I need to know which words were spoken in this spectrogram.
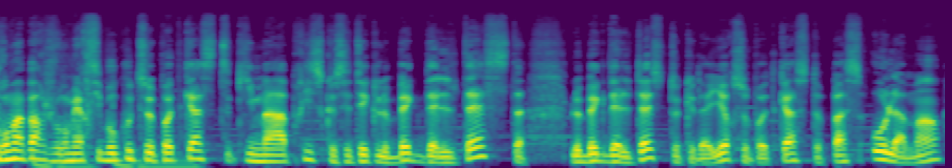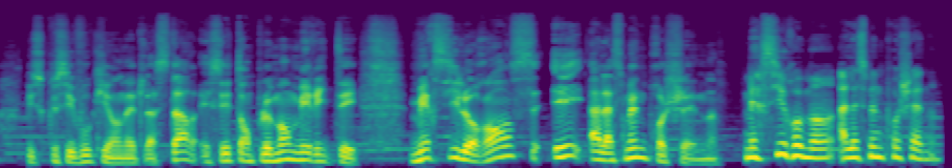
Pour ma part, je vous remercie beaucoup de ce podcast qui m'a appris ce que c'était que le Bechdel Test. Le Bechdel Test que d'ailleurs ce podcast passe haut la main puisque c'est vous qui en êtes la star et c'est amplement mérité. Merci Laurence et à la semaine prochaine. Merci Romain, à la semaine prochaine.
